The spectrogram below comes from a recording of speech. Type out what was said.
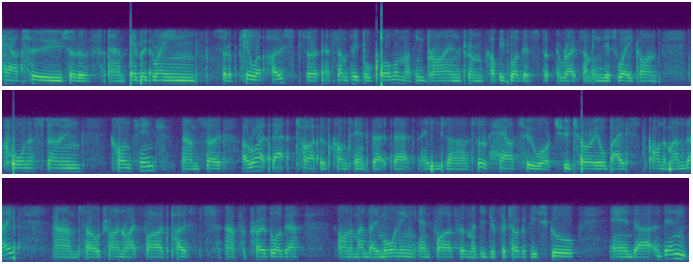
how-to sort of um, evergreen sort of pillar posts, uh, some people call them. I think Brian from Copyblogger st- wrote something this week on cornerstone content. Um, so I write that type of content that, that is uh, sort of how-to or tutorial based on a Monday. Um, so I'll try and write five posts uh, for ProBlogger on a Monday morning and five for my digital photography school. And uh, then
